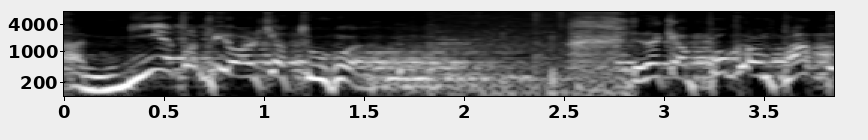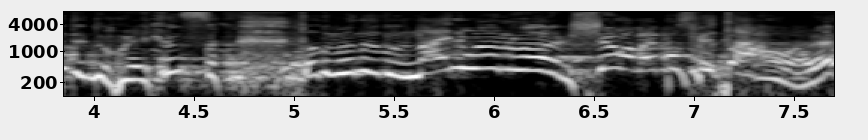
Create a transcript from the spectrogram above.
a minha está pior que a tua. E daqui a pouco é um papo de doença. Todo mundo do 911, chama, vai para o hospital, né?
